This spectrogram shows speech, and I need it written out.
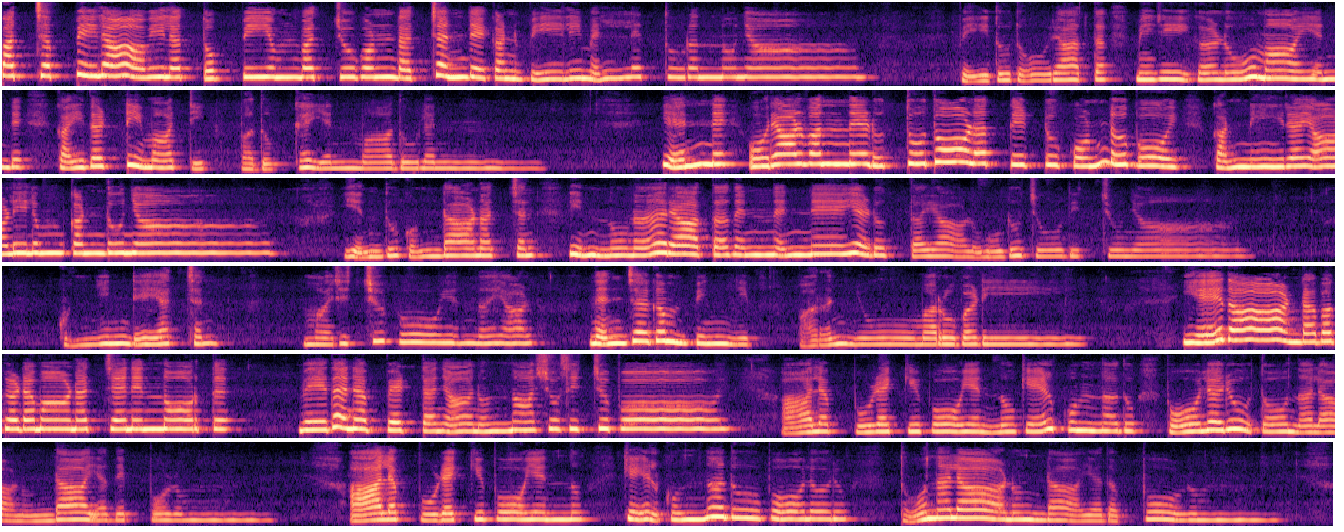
പച്ചപ്പിലാവിലത്തൊപ്പിയും വച്ചുകൊണ്ടച്ഛന്റെ കൺപീലി മെല്ലെ തുറന്നു ഞാൻ. പെയ്തു തോരാത്ത മിഴികളുമായി എന്റെ കൈതട്ടി മാറ്റി പതുക്കയൻ മാതുലൻ. എന്നെ ഒരാൾ വന്നെടുത്തു തോളത്തിട്ടു കൊണ്ടുപോയി. കണ്ണീരയാളിലും കണ്ടു ഞാൻ. എന്തുകൊണ്ടാണച്ഛൻ ഇന്നുണരാത്തതെന്നെ എടുത്തയാളോടു ചോദിച്ചു ഞാൻ. കുഞ്ഞിന്റെ അച്ഛൻ മരിച്ചുപോയെന്നയാൾ നെഞ്ചകം പിന്നി പറഞ്ഞു മറുപടി. ഏതാണ്ടപകടമാണച്ഛനെന്നോർത്ത് വേദനപ്പെട്ട ഞാനൊന്നാശ്വസിച്ചു പോയി ആലപ്പുഴയ്ക്ക് പോയെന്നു കേൾക്കുന്നതു പോലൊരു തോന്നലാണുണ്ടായതെപ്പോഴും. ആലപ്പുഴയ്ക്ക് പോയെന്നു കേൾക്കുന്നതു പോലൊരു തോന്നലാണുണ്ടായതപ്പോഴും.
